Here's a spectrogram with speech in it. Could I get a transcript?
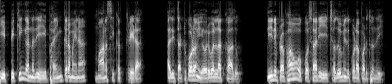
ఈ పిక్కింగ్ అన్నది భయంకరమైన మానసిక క్రీడ. అది తట్టుకోవడం ఎవరి వల్ల కాదు. దీని ప్రభావం ఒక్కోసారి చదువు మీద కూడా పడుతుంది.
